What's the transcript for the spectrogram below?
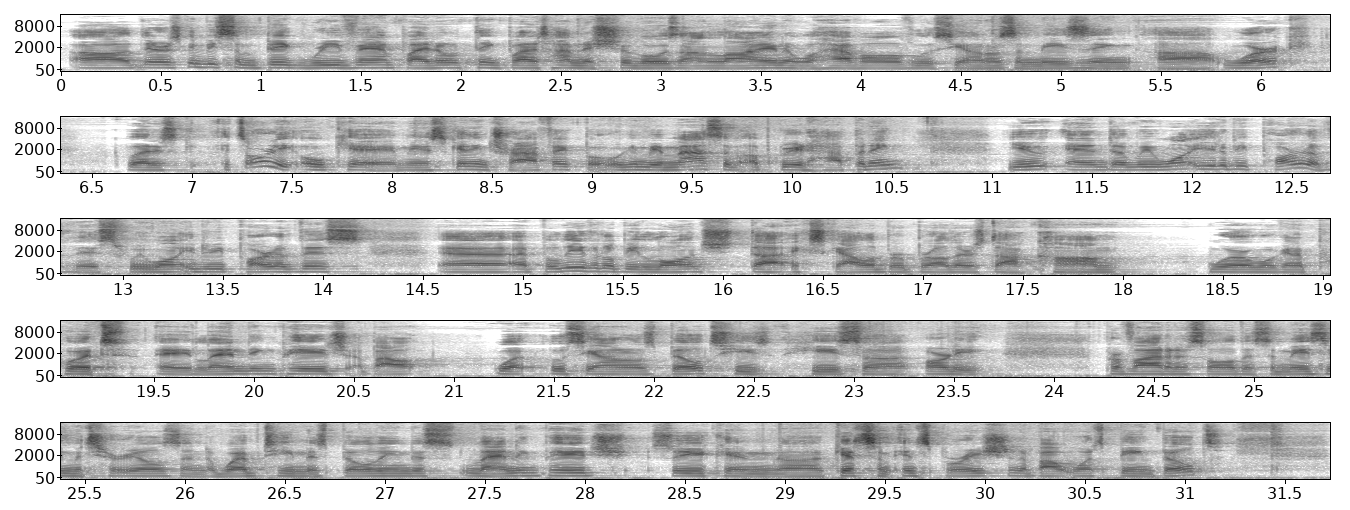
Uh, there's going to be some big revamp. I don't think by the time the show goes online, it will have all of Luciano's amazing uh, work. But it's it's already okay. I mean, it's getting traffic, but we're going to be a massive upgrade happening. You and uh, we want you to be part of this. We want you to be part of this. Uh, I believe it'll be launch.excaliburbrothers.com, where we're going to put a landing page about what Luciano's built. He's he's uh, already provided us all this amazing materials, and the web team is building this landing page so you can uh, get some inspiration about what's being built.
